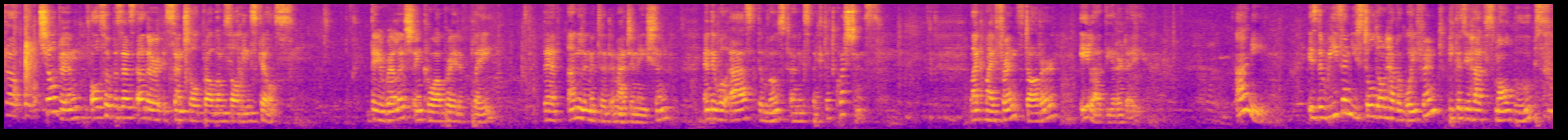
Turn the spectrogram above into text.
so, but children also possess other essential problem-solving skills. They relish in cooperative play, they have unlimited imagination, and they will ask the most unexpected questions. Like my friend's daughter, Ela, the other day. Annie, is the reason you still don't have a boyfriend because you have small boobs?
